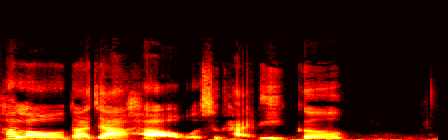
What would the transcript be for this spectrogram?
Hello，大家好，我是凯利哥。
